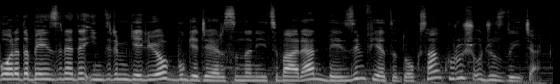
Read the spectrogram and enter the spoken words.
Bu arada benzine de indirim geliyor. Bu gece yarısından itibaren benzin fiyatı 90 kuruş ucuzlayacak.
